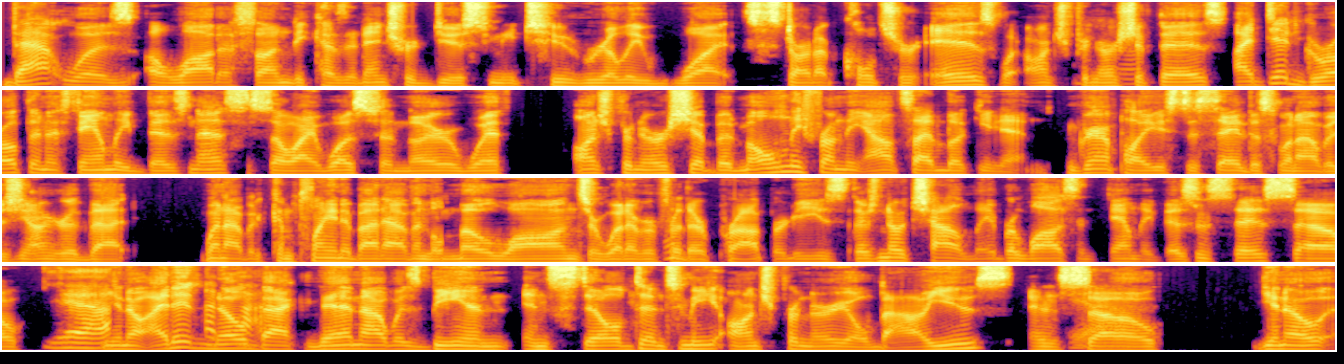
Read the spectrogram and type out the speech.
that was a lot of fun because it introduced me to really what startup culture is, what entrepreneurship mm-hmm. is. I did grow up in a family business, so I was familiar with entrepreneurship, but only from the outside looking in. Grandpa used to say this when I was younger that when I would complain about having to mow lawns or whatever for their properties, there's no child labor laws in family businesses. So, yeah, you know, I didn't know back then I was being instilled into me entrepreneurial values. And yeah. so, you know,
